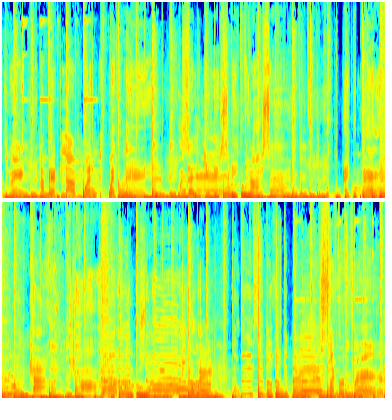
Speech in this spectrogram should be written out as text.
Continuer avec la mouette couette, celle qui laisse des traces. Êtes-vous prêts? Carole Bouchard. Noé. Cypher Fred.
